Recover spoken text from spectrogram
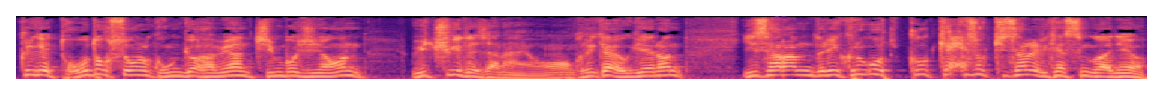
그러니까 도덕성을 공격하면 진보 진영은 위축이 되잖아요. 그러니까 여기에는 이 사람들이 그리고 그 계속 기사를 이렇게 쓴 거 아니에요.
